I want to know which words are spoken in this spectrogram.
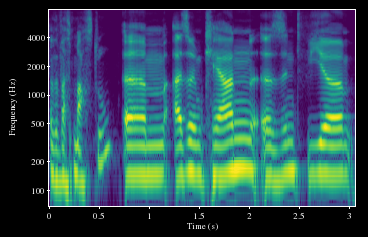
Also was machst du? Ähm, also im Kern äh, sind wir,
